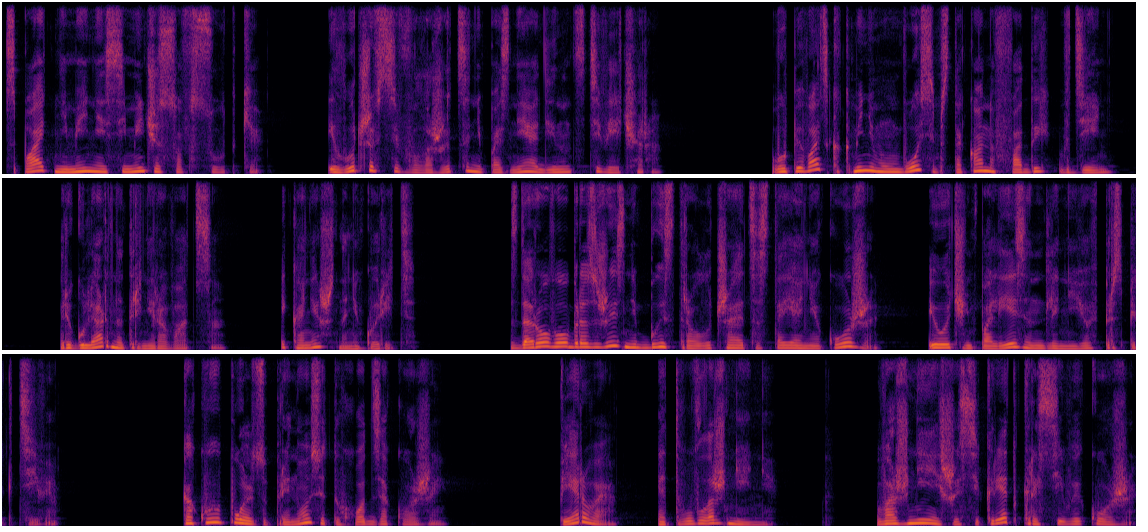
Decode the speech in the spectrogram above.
Спать не менее 7 часов в сутки. И лучше всего ложиться не позднее 11 вечера выпивать как минимум 8 стаканов воды в день, регулярно тренироваться и, конечно, не курить. Здоровый образ жизни быстро улучшает состояние кожи и очень полезен для нее в перспективе. Какую пользу приносит уход за кожей? Первое — это увлажнение. Важнейший секрет красивой кожи.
